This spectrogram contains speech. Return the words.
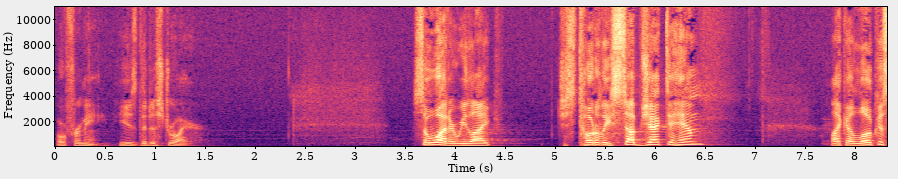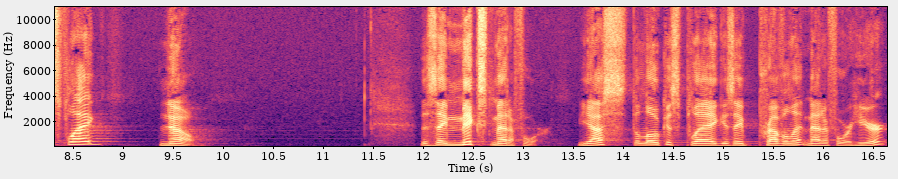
or for me. He is the destroyer. So, what? Are we like just totally subject to him? Like a locust plague? No. This is a mixed metaphor. Yes, the locust plague is a prevalent metaphor here.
